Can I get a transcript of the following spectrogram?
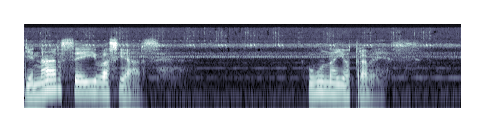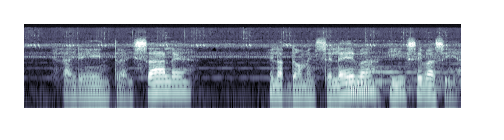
llenarse y vaciarse una y otra vez. El aire entra y sale, el abdomen se eleva y se vacía.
